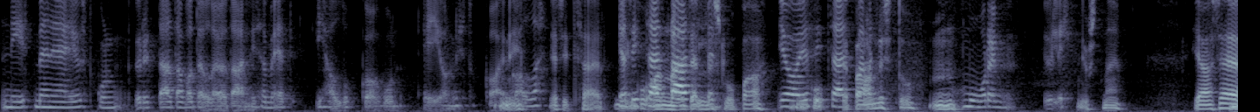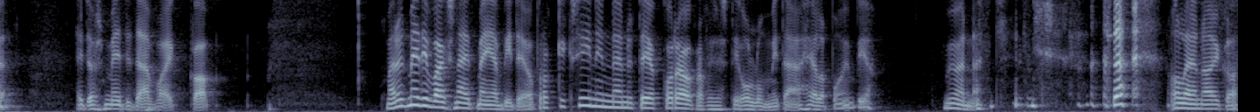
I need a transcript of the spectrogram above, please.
niistä menee just kun yrittää tavoitella jotain, niin sä meet ihan lukkoon, kun ei onnistukaan Niin. aikalle. Ja sit sä et, Ja niin sit sä et pääse sen- lupaa Joo, ja niin sit sä et epäonnistuu. Mm. Muurin yli. Just näin. Ja se, mm. että jos mietitään vaikka... Mä nyt mietin vaikka näitä meidän videoprokkiksi, niin ne nyt ei ole koreografisesti ollut mitään helpoimpia. Myönnän sen. Olen aika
